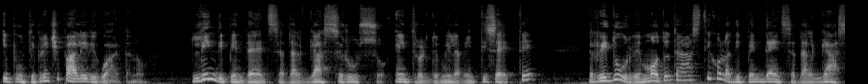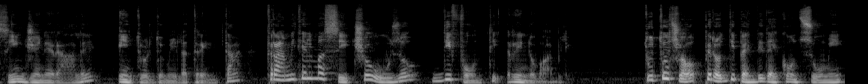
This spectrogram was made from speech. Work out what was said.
I punti principali riguardano l'indipendenza dal gas russo entro il 2027 ridurre in modo drastico la dipendenza dal gas in generale entro il 2030 tramite il massiccio uso di fonti rinnovabili. Tutto ciò però dipende dai consumi,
